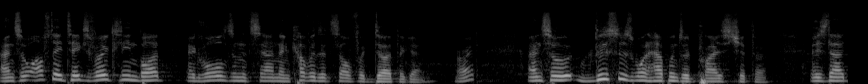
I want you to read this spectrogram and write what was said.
And so after it takes a very clean bath, it rolls in the sand and covers itself with dirt again, right? And so this is what happens with prayaschita, is that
